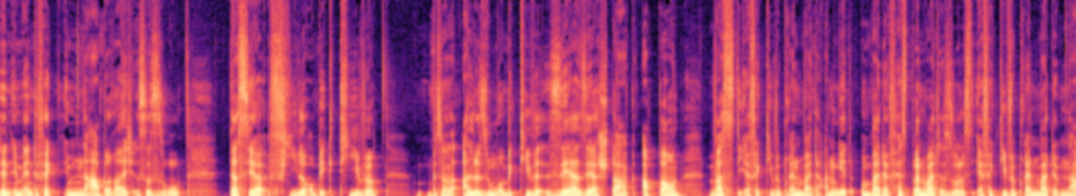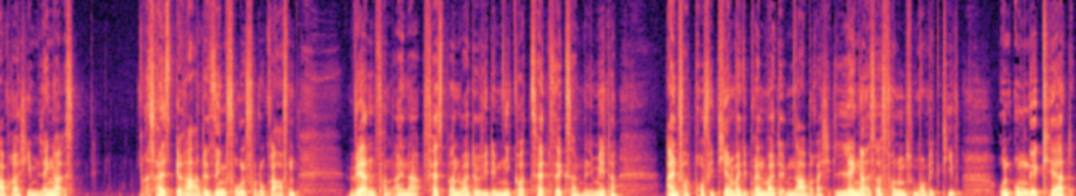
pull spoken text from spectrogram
Denn im Endeffekt im Nahbereich ist es so, dass ja viele Objektive, beziehungsweise alle Zoom-Objektive sehr, sehr stark abbauen, was die effektive Brennweite angeht. Und bei der Festbrennweite ist es so, dass die effektive Brennweite im Nahbereich eben länger ist. Das heißt, gerade Singvogelfotografen werden von einer Festbrennweite wie dem Nikon Z 600 mm einfach profitieren, weil die Brennweite im Nahbereich länger ist als von einem Zoom-Objektiv. Und umgekehrt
